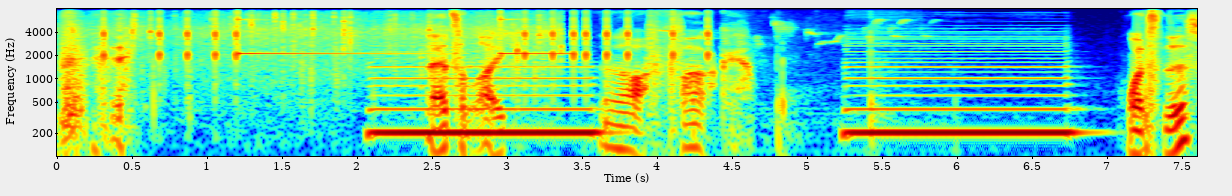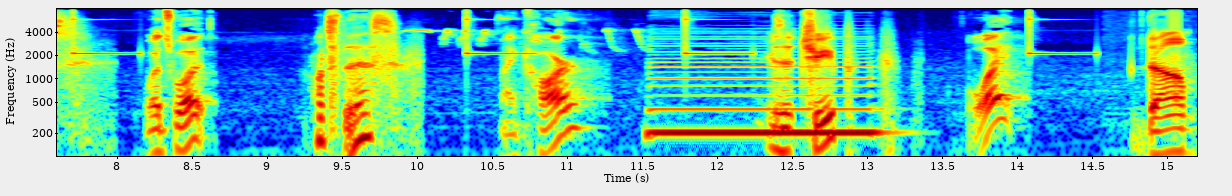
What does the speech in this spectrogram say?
That's a like. Oh, fuck. What's this? What's what? What's this? My car? Is it cheap? What? Dumb.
